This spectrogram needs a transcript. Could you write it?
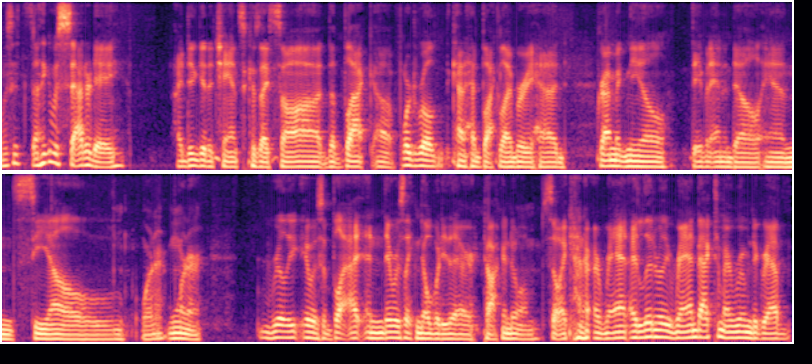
was it I think it was Saturday. I did get a chance because I saw the Black uh, Forge World kind of had Black Library had Graham McNeill, David Annandale, and CL Warner. Warner. Really, it was a black, and there was like nobody there talking to him. So I kind of I ran, I literally ran back to my room to grab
